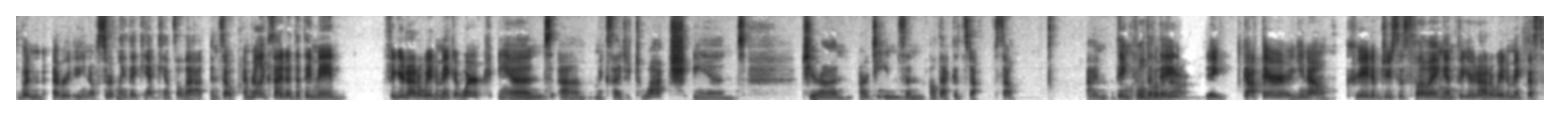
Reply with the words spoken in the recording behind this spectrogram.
when every you know certainly they can't cancel that. And so i'm really excited that they made figured out a way to make it work. And um, i'm excited to watch and cheer on our teams and all that good stuff. So i'm thankful that they that. they got their you know creative juices flowing and figured out a way to make this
